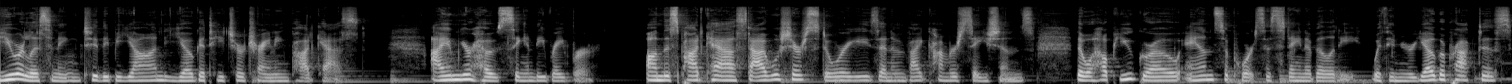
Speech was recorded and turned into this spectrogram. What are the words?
You are listening to the Beyond Yoga Teacher Training Podcast. I am your host, Sandy Raper. On this podcast, I will share stories and invite conversations that will help you grow and support sustainability within your yoga practice,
